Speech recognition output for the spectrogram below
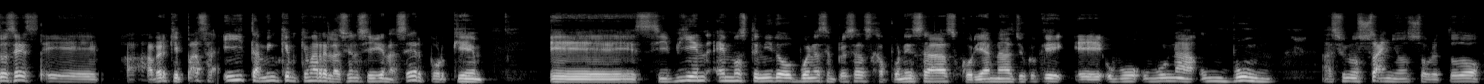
Entonces, eh, a, ver qué pasa y también qué, qué más relaciones siguen a hacer, porque eh, si bien hemos tenido buenas empresas japonesas, coreanas, yo creo que eh, hubo, hubo una, un boom hace unos años, sobre todo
